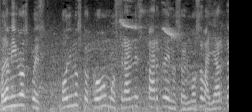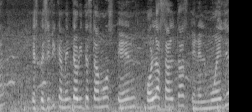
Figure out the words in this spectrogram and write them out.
Hola amigos, pues hoy nos tocó mostrarles parte de nuestro hermoso Vallarta. Específicamente ahorita estamos en Olas Altas, en el muelle.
